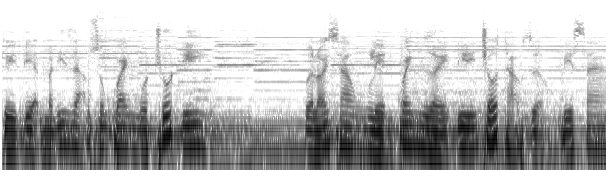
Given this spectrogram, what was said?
Tùy tiện mà đi dạo xung quanh một chút đi. Vừa nói xong, liền quay người đi đến chỗ thảo dược phía xa.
